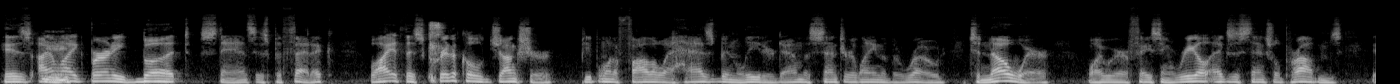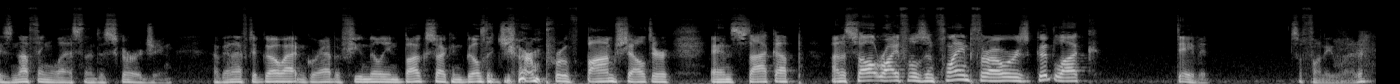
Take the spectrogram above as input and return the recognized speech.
His I like Bernie but stance is pathetic. Why at this critical juncture people want to follow a has been leader down the center lane of the road to nowhere while we are facing real existential problems is nothing less than discouraging. I'm going to have to go out and grab a few million bucks so I can build a germ proof bomb shelter and stock up on assault rifles and flamethrowers. Good luck. David. It's a funny letter.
